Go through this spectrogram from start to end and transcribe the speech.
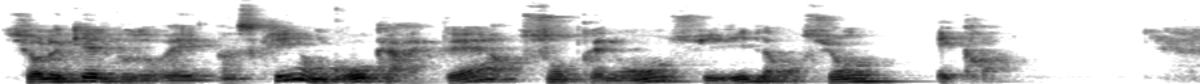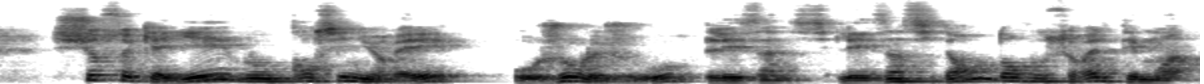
sur lequel vous aurez inscrit en gros caractères son prénom suivi de la mention écran. Sur ce cahier, vous consignerez au jour le jour les, incidents dont vous serez le témoin.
